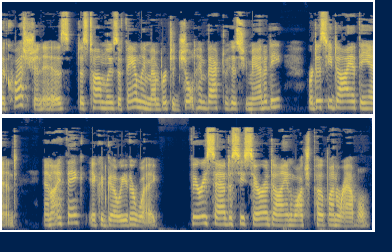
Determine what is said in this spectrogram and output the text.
The question is, does Tom lose a family member to jolt him back to his humanity, or does he die at the end? And I think it could go either way. Very sad to see Sarah die and watch Pope unravel.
